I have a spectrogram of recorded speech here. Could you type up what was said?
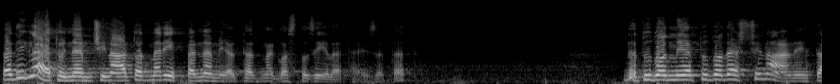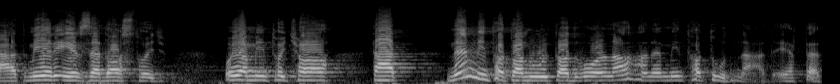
pedig lehet hogy nem csináltad mert éppen nem élted meg azt az élethelyzetet de tudod miért tudod ezt csinálni? tehát miért érzed azt hogy olyan mintha tehát nem mintha tanultad volna hanem mintha tudnád, érted?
